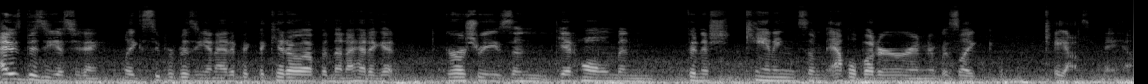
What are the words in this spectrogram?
I was busy yesterday, like super busy, and I had to pick the kiddo up, and then I had to get groceries and get home and finish canning some apple butter, and it was like chaos and mayhem.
